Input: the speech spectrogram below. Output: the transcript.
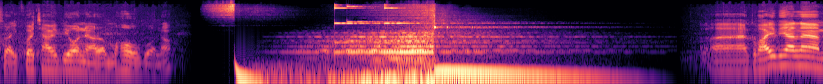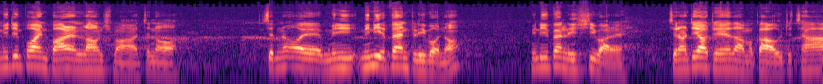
ဆိုတာကြီးခွဲခြားပြီးပြောနေတာတော့မဟုတ်ဘူးပေါ့နော်အာကဘာကြီးဖျားလန်း meeting point bar and lounge မှာကျွန်တော်ကျွန်တော်ရဲ့ mini mini event လေးပေါ့နော် mini event လေးရှိပါတယ်ကျွန်တော်တယောက်တည်းသာမကဘူးတခြား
